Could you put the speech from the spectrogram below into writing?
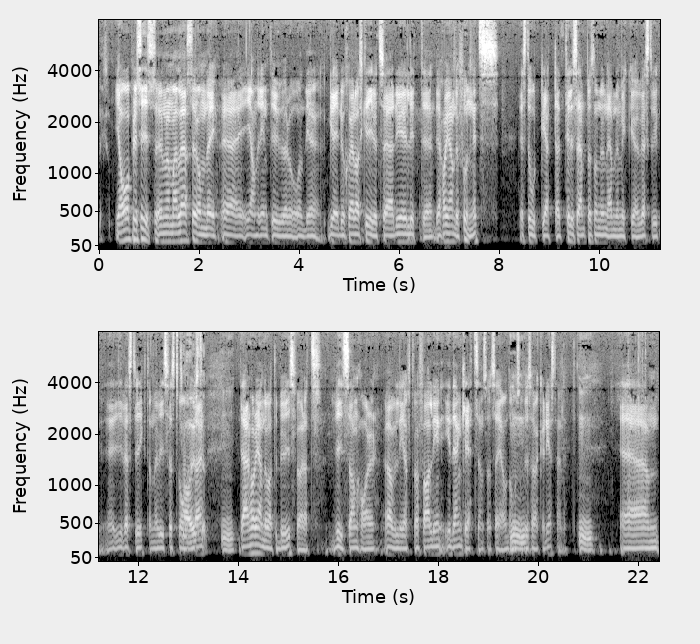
Liksom. Ja, precis. När man läser om dig eh, i andra intervjuer och det grejer du själv har skrivit så är det ju lite... Det har ju ändå funnits ett stort hjärta. Till exempel som du nämner mycket Västervik, i Västervik då, med visfestivalen. Ja, där, mm. där har det ändå varit ett bevis för att visan har överlevt, i alla fall i, i den kretsen så att säga, av de mm. som besöker det stället. Mm. Um,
